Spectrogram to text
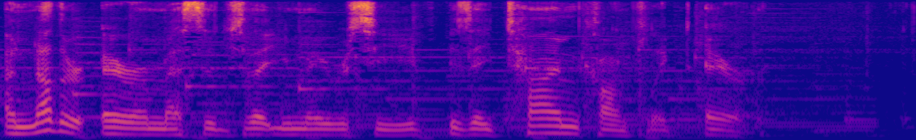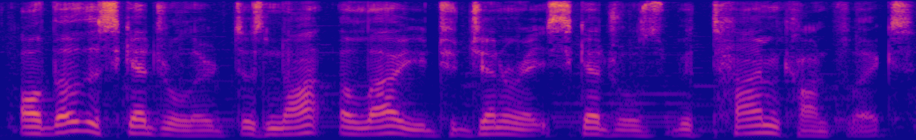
Another error message that you may receive is a time conflict error. Although the scheduler does not allow you to generate schedules with time conflicts,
